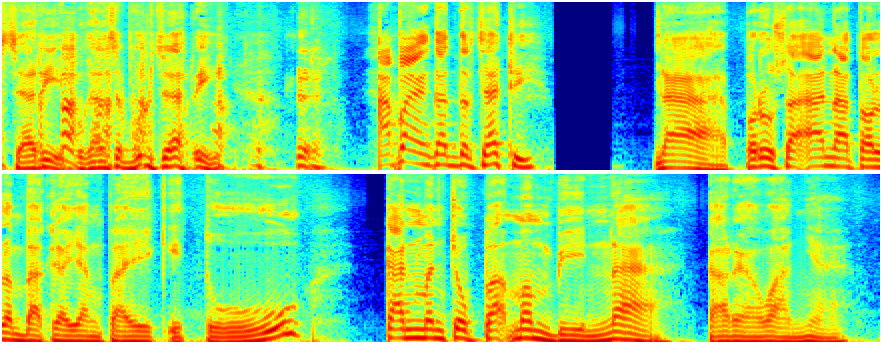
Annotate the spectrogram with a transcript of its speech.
jari bukan 10 jari. Apa yang akan terjadi? Nah, perusahaan atau lembaga yang baik itu kan mencoba membina karyawannya.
